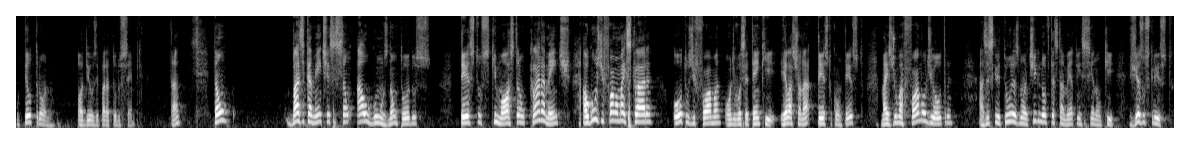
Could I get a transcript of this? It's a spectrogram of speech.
O teu trono, ó Deus, é para todos sempre. Tá? Então, basicamente, esses são alguns, não todos, textos que mostram claramente, alguns de forma mais clara, outros de forma onde você tem que relacionar texto com texto, mas de uma forma ou de outra, as Escrituras no Antigo e Novo Testamento ensinam que Jesus Cristo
